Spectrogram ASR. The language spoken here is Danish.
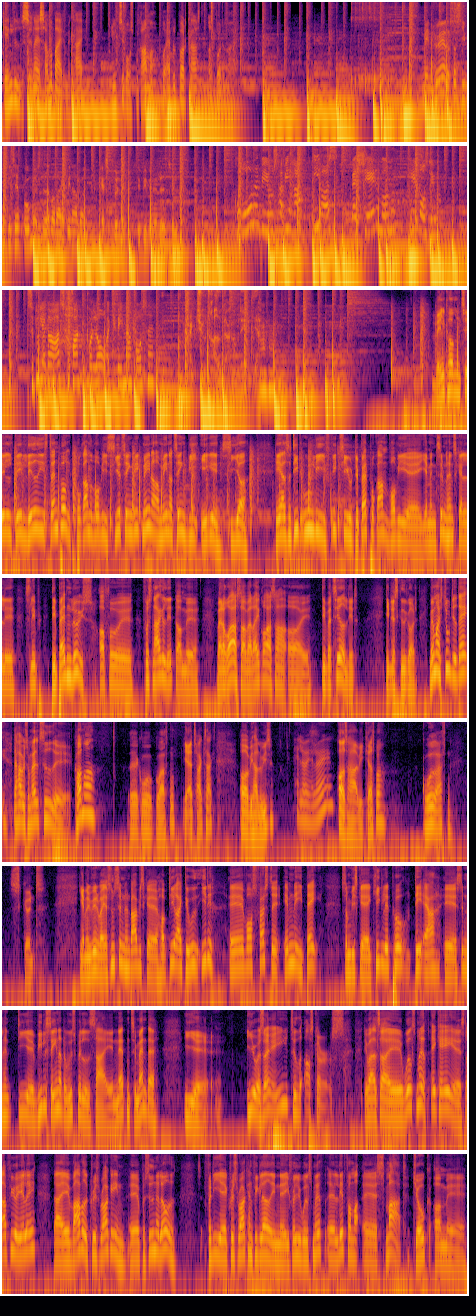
Genlyd sender i samarbejde med Kai. Lyt til vores programmer på Apple Podcast og Spotify. Men hører jeg dig så sige, at vi skal til at bombe steder, hvor der er kvinder og børn? Ja, selvfølgelig. Det bliver vi da nødt til. Coronavirus har vi haft i os hver 6. måned hele vores liv. Så du lægger også hånd på lår af kvinder fortsat? Omkring 20-30 gange om dagen, ja. Mm-hmm. Velkommen til Det Ledige Standpunkt, programmet, hvor vi siger ting, vi ikke mener, og mener ting, vi ikke siger. Det er altså dit ugenlige fiktive debatprogram, hvor vi øh, jamen, simpelthen skal øh, slippe debatten løs og få, øh, få snakket lidt om, øh, hvad der rører sig og hvad der ikke rører sig, og øh, debatteret lidt. Det bliver skide godt. Med mig i studiet i dag, der har vi som altid øh, Konrad. Øh, god, god aften. Ja, tak, tak. Og vi har Louise. Halløj, halløj. Og så har vi Kasper. God aften. Skønt. Jamen ved du hvad, jeg synes simpelthen bare, at vi skal hoppe direkte ud i det. Øh, vores første emne i dag, som vi skal kigge lidt på, det er øh, simpelthen de øh, vilde scener, der udspillede sig øh, natten til mandag i, øh, i USA til The Oscars. Det var altså øh, Will Smith, a.k.a. Øh, Slapfyr i L.A., der øh, varvede Chris Rock ind øh, på siden af låget. Fordi øh, Chris Rock han fik lavet en, øh, ifølge Will Smith, øh, lidt for øh, smart joke om øh,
